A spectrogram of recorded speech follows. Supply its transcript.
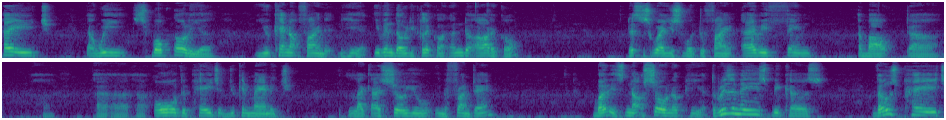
page that we spoke earlier, you cannot find it here. Even though you click on under article, this is where you're supposed to find everything about uh, uh, uh, uh all the pages you can manage like I show you in the front end, but it's not shown up here. The reason is because those pages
